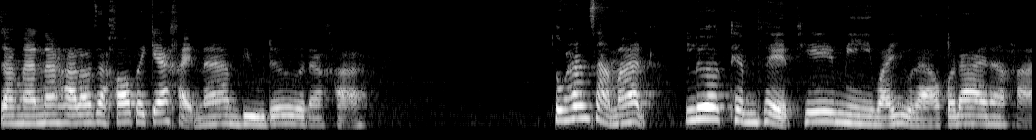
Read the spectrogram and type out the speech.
จากนั้นนะคะเราจะเข้าไปแก้ไขหน้า Builder นะคะ ทุกท่านสามารถเลือกเทมเพลตที่มีไว้อยู่แล้วก็ได้นะคะ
